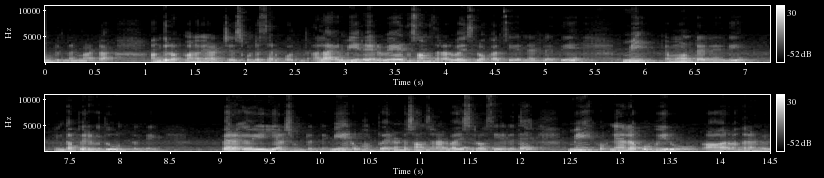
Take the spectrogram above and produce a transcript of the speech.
ఉంటుందన్నమాట. అందులో మనం యాడ్ చేసుకుంటే సరిపోతుంది. అలాగే మీరు ఇరవై ఐదు సంవత్సరాల వయసులో ఒక చేరినట్లయితే మీ అమౌంట్ అనేది ఇంకా పెరుగుతూ ఉంటుంది. పెరగవేయాల్సి ఉంటుంది. మీరు ముప్పై రెండు సంవత్సరాల వయసులో చేరితే మీకు నెలకు మీరు ఆరు వందల ఎనభై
